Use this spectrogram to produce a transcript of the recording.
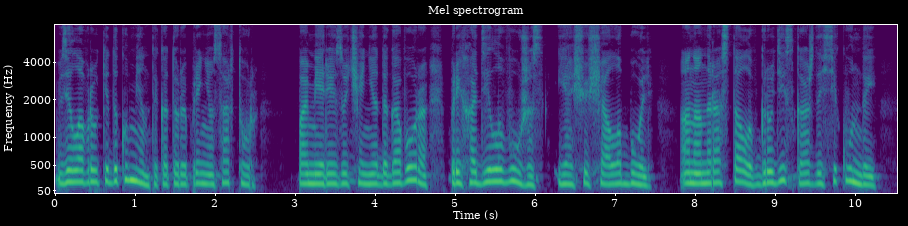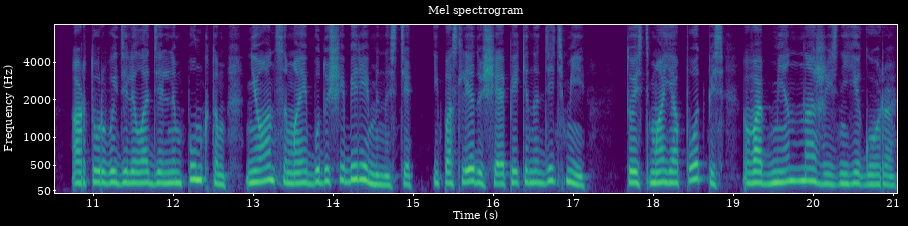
взяла в руки документы, которые принес Артур. По мере изучения договора приходила в ужас и ощущала боль. Она нарастала в груди с каждой секундой. Артур выделил отдельным пунктом нюансы моей будущей беременности и последующей опеки над детьми, то есть моя подпись в обмен на жизнь Егора.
